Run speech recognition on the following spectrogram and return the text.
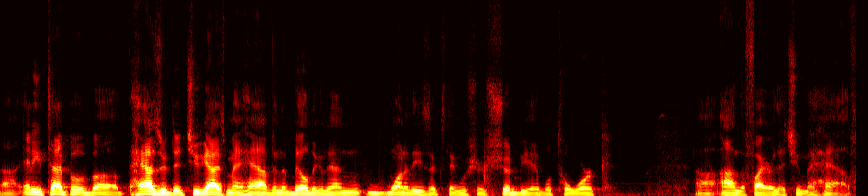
uh, any type of uh, hazard that you guys may have in the building, then one of these extinguishers should be able to work uh, on the fire that you may have.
